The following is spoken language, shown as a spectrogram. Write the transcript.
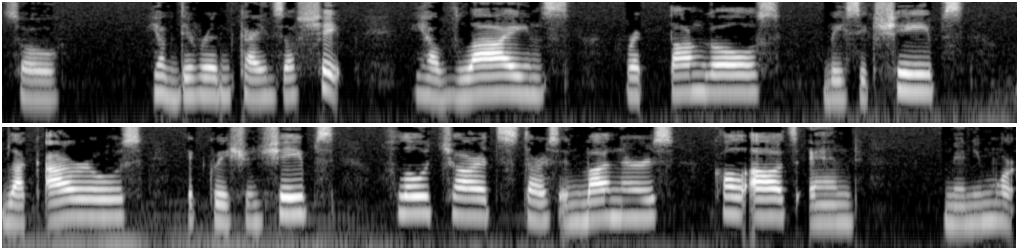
So you have different kinds of shape. You have lines, rectangles, basic shapes, block arrows, equation shapes, flow charts, stars and banners, callouts, and many more.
